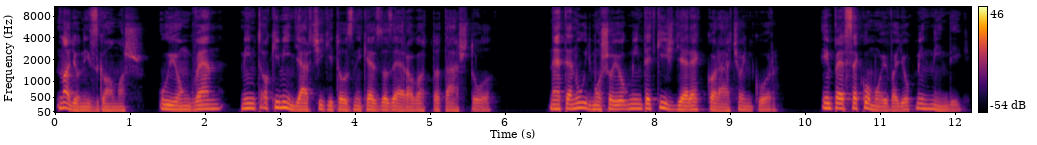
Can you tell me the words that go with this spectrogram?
Nagyon izgalmas, újjong Gwen, mint aki mindjárt sikitozni kezd az elragadtatástól. Neten úgy mosolyog, mint egy kisgyerek karácsonykor. Én persze komoly vagyok, mint mindig.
